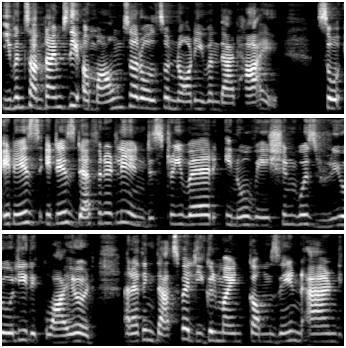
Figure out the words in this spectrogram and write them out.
even sometimes the amounts are also not even that high so it is it is definitely industry where innovation was really required. And i think that's where legal mind comes in. And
